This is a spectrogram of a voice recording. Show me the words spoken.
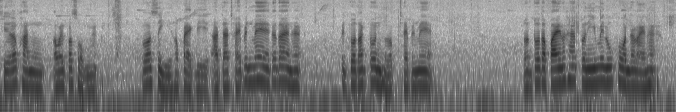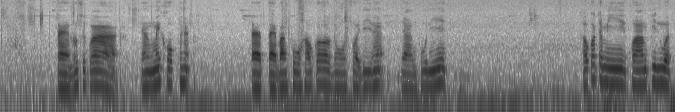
เชื้อพันธุ์เอาไว้ผสมนะ เพราะสีเขาแปลกดี อาจจะใช้เป็นแม่ก็ได้นะฮะ เป็นตัวตั้งต้นสำหรับใช้เป็นแม่ส่วนตัวต่อไปนะฮะ ตัวนี้ไม่รู้โคนอะไรนะฮะ แต่รู้สึกว่ายังไม่ครบนะฮะ แต่แต่บางภูเขาก็ดูสวยดีนะฮะ อย่างภูนี้ เขาก็จะมีความอินเว r ร์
